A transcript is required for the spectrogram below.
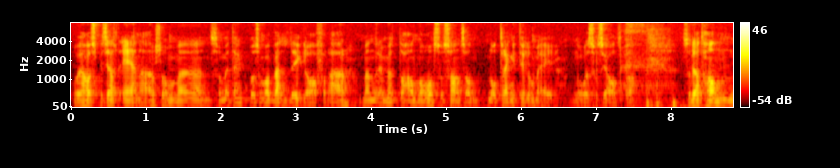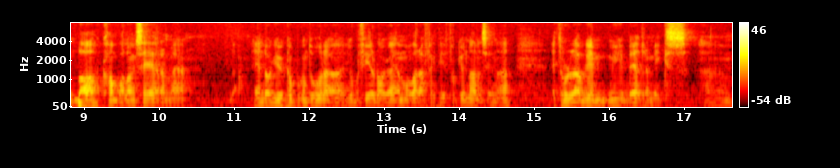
Og jeg har spesielt én her som, uh, som, jeg tenkte på som var veldig glad for det her. Men når jeg møtte han nå, så sa han sånn Nå trenger til og med jeg noe sosialt. da. Så det at han da kan balansere med ja, en dag i uka på kontoret, jobbe fire dager hjemme og være effektiv for kundene sine, jeg tror det der blir en mye bedre miks. Um,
